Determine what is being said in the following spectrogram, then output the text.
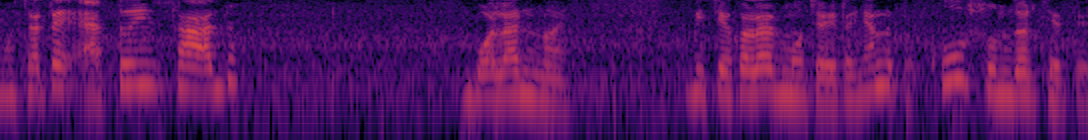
মোচাটা এতই স্বাদ বলার নয়। বিচে কলার মোচা এটা জানো তো? খুব সুন্দর খেতে।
